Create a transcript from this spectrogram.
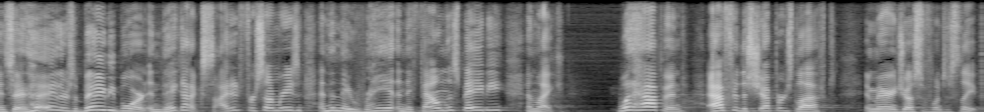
and saying, "Hey, there's a baby born," and they got excited for some reason, and then they ran and they found this baby, and like, what happened after the shepherds left and Mary and Joseph went to sleep?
